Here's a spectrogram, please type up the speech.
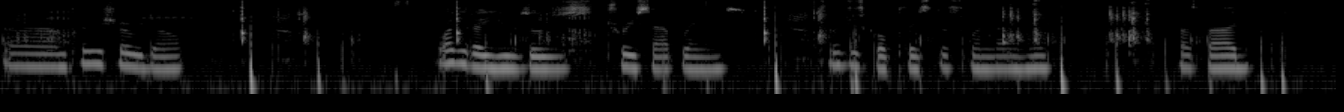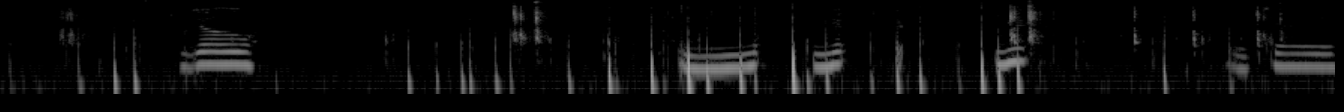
Uh, I'm pretty sure we don't. Why did I use those tree saplings? I'll just go place this one down here. Outside. Here we go. Okay.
